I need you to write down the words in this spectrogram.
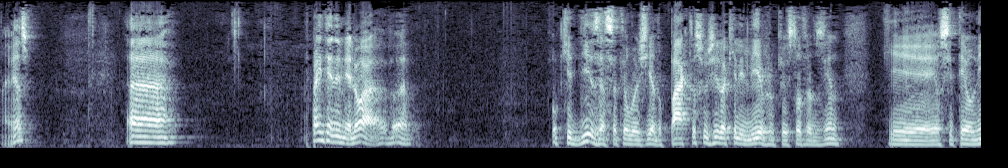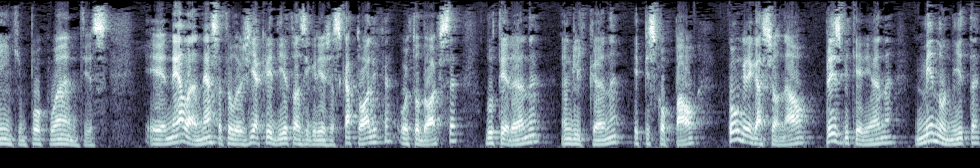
Não é mesmo? Uh, para entender melhor uh, o que diz essa teologia do pacto, eu sugiro aquele livro que eu estou traduzindo, que eu citei o link um pouco antes Nela, nessa teologia, acreditam as igrejas católica, ortodoxa, luterana, anglicana, episcopal, congregacional, presbiteriana, menonita,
